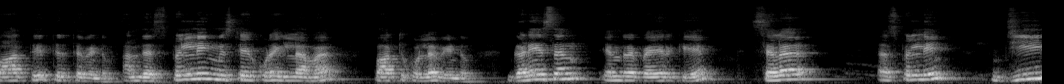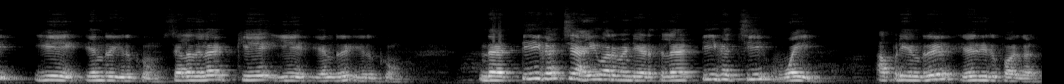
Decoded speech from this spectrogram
பார்த்து திருத்த வேண்டும். அந்த ஸ்பெல்லிங் மிஸ்டேக் கூட இல்லாமல் பார்த்து கொள்ள வேண்டும். கணேசன் என்ற பெயருக்கு சில ஸ்பெல்லிங் ஜி ஏ என்று இருக்கும். சிலதில் ஏ என்று இருக்கும். இந்த டிஹெச் ஐ வர வேண்டிய இடத்துல டிஹெச்இ ஒய் அப்படி என்று எழுதியிருப்பார்கள்.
